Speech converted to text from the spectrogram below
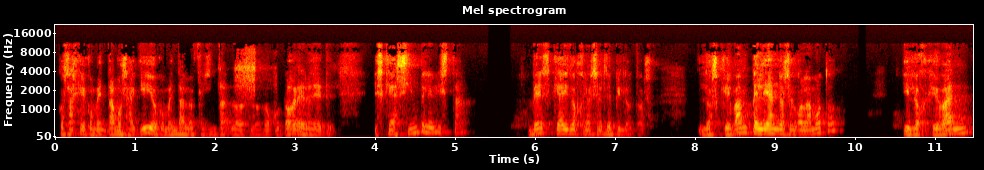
cosas que comentamos aquí o comentan los, los, los locutores, es que a simple vista ves que hay dos clases de pilotos los que van peleándose con la moto y los que van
